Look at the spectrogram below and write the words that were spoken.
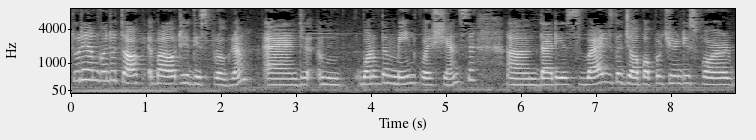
Today I'm going to talk about this program and um, one of the main questions um, that is where is the job opportunities for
